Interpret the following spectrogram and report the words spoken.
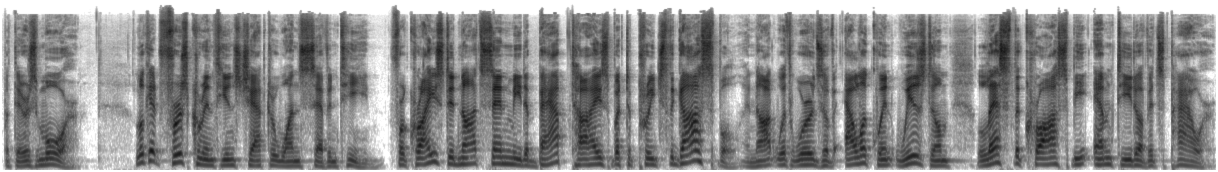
But there's more. Look at 1 Corinthians chapter 1, 17. For Christ did not send me to baptize, but to preach the gospel, and not with words of eloquent wisdom, lest the cross be emptied of its power.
